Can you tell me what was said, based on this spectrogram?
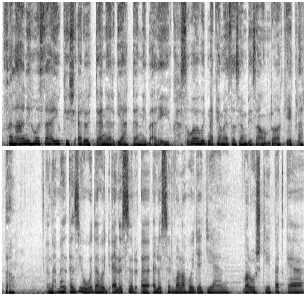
felállni hozzájuk, és erőt, energiát tenni beléjük. Szóval, hogy nekem ez az önbizalomról a képletem. Nem, ez jó, de hogy először, először valahogy egy ilyen valós képet kell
